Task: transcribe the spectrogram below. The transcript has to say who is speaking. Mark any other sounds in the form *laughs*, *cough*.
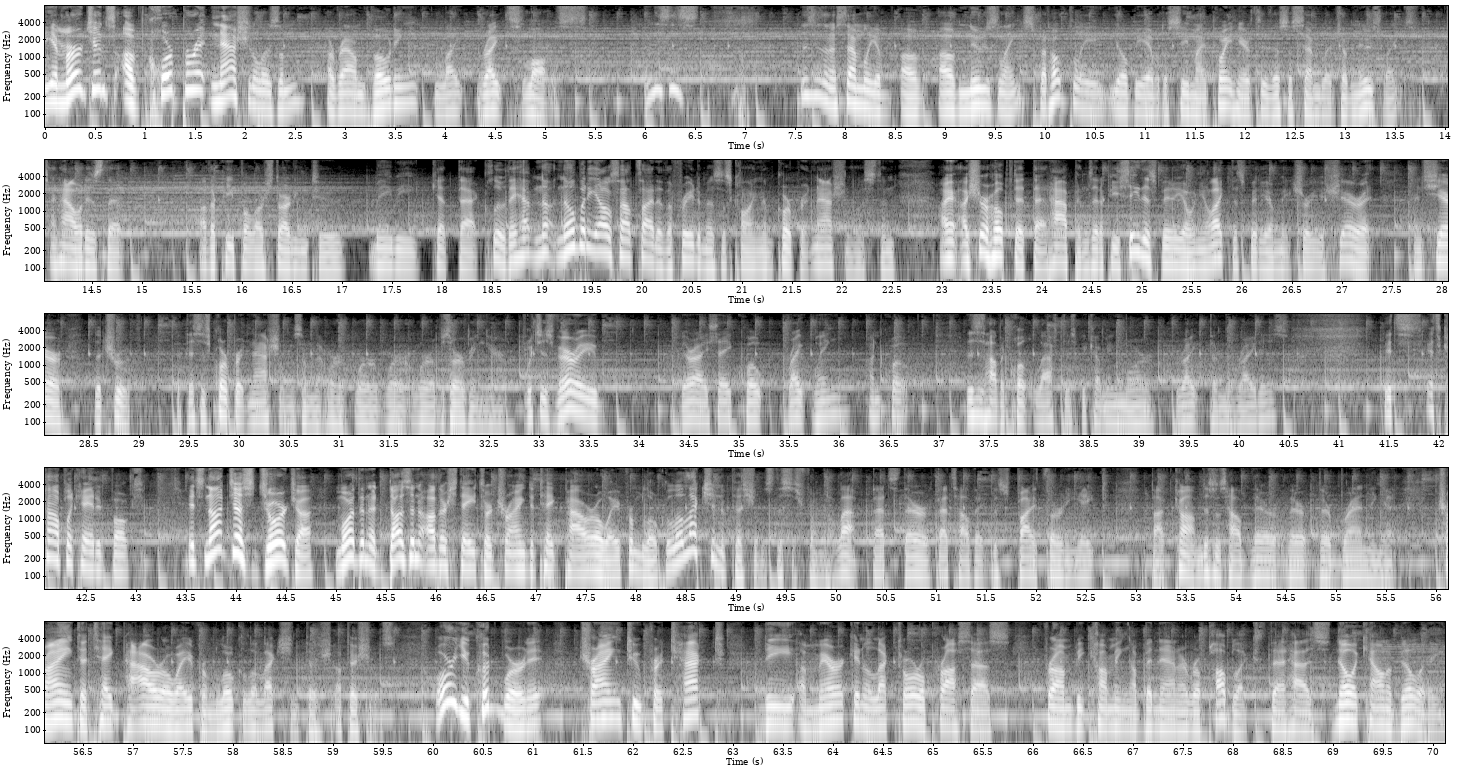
Speaker 1: The emergence of corporate nationalism around voting light rights laws. And this is this is an assembly of, of, of news links, but hopefully you'll be able to see my point here through this assemblage of news links and how it is that other people are starting to maybe get that clue. They have no, nobody else outside of the freedomists is calling them corporate nationalists, and I, I sure hope that that happens. And if you see this video and you like this video, make sure you share it and share the truth that this is corporate nationalism that we're, we're, we're, we're observing here, which is very, dare I say, quote, right wing, unquote. This is how the quote left is becoming more right than the right is. It's it's complicated, folks. It's not just Georgia. More than a dozen other states are trying to take power away from local election officials. This is from the left. That's their that's how they this is 538.com. This is how they're they're they're branding it. Trying to take power away from local election officials. Or you could word it trying to protect the American electoral process from becoming a banana republic that has no accountability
